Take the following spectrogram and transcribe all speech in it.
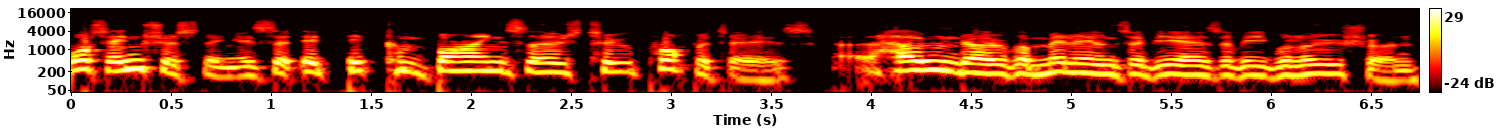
what's interesting is that it, it combines those two properties, uh, honed over millions of years of evolution,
